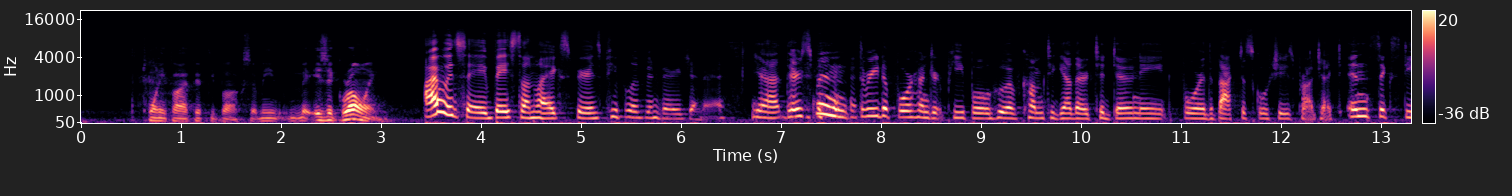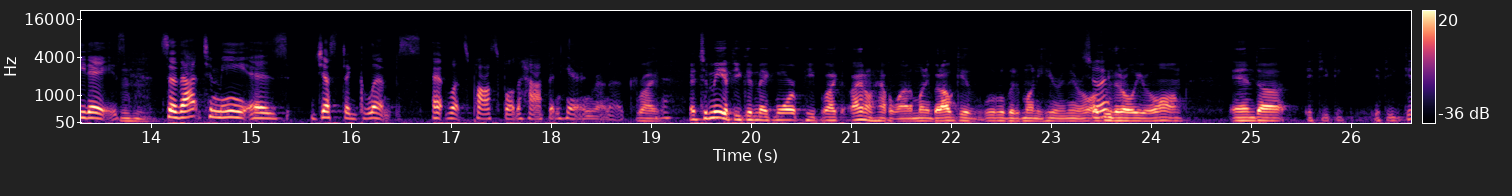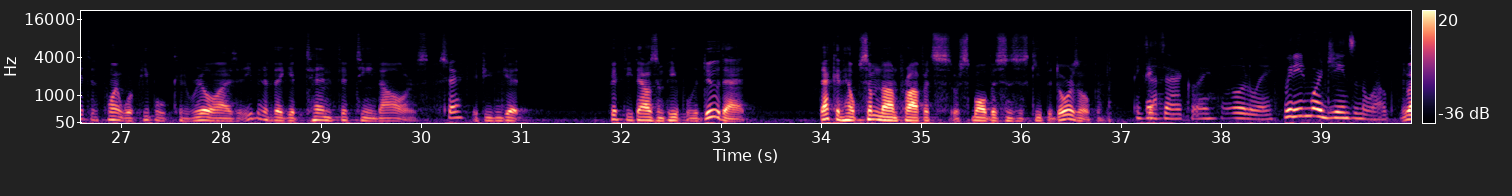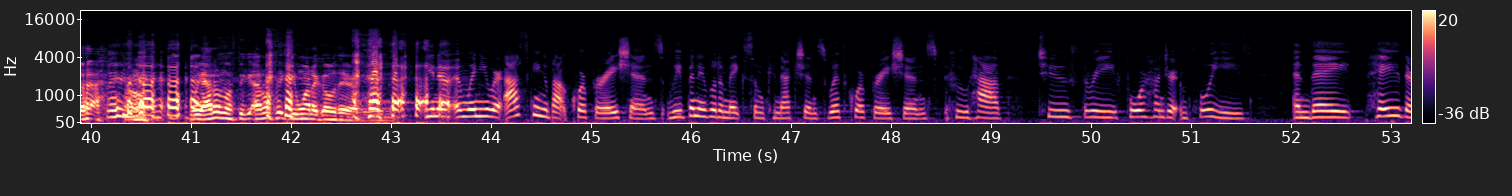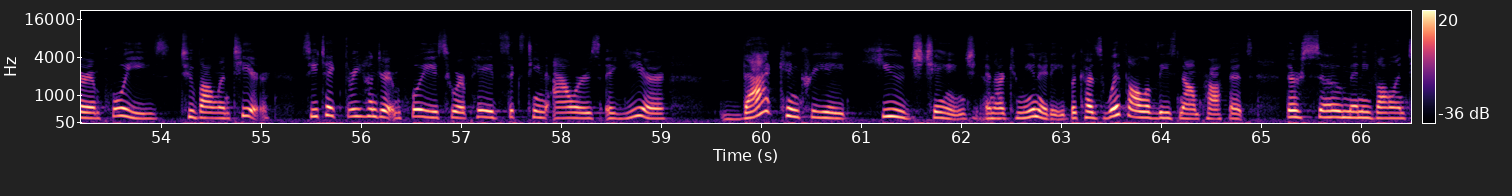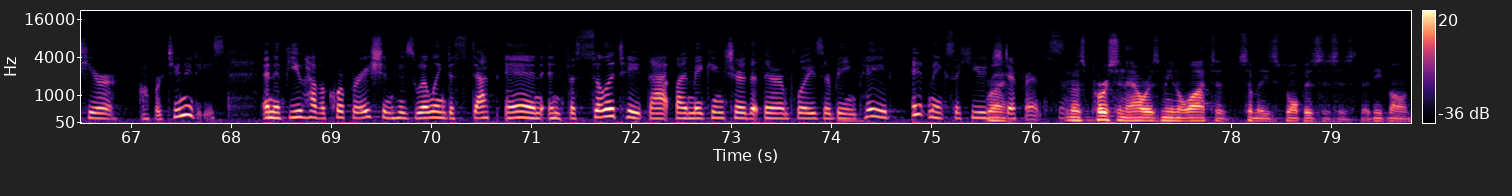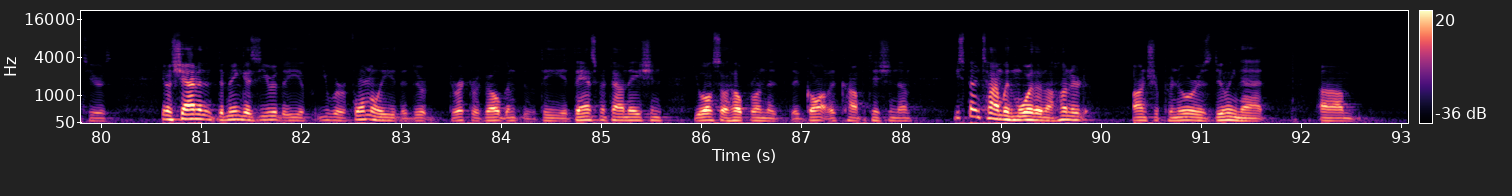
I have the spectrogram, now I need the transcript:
25, 50 bucks. I mean, is it growing? I would say, based on my experience, people have been very generous. Yeah, there's been three to 400 people who have come together to donate for the Back to School Shoes Project in 60 days. Mm -hmm. So that to me is just a glimpse at what's possible to happen here in Roanoke. Right. Yeah. And to me, if you could make more people, like I don't have a lot of money, but I'll give a little bit of money here and there. Sure. I'll do that all year long. And uh, if you could, if you get to the point where people can realize that even if they give 10 $15, sure. if you can get 50,000 people to do that, that can help some nonprofits or small businesses keep the doors open. Exactly. exactly. Totally. We need more jeans in the world. Wait, I don't know if the, I don't think you want to go there. you know, and when you were asking about corporations, we've been able to make some connections with corporations who have two, three, four hundred employees, and they pay their employees to volunteer. So you take 300 employees who are paid 16 hours a year that can create huge change yeah. in our community because with all of these nonprofits, there are so many volunteer opportunities. And if you have a corporation who's willing to step in and facilitate that by making sure that their employees are being paid, it makes a huge right. difference. And those person hours mean a lot to some of these small businesses that need volunteers. You know, Shannon Dominguez, you were, the, you were formerly the Director of Development of the Advancement Foundation. You also helped run the, the Gauntlet competition. Um, you spent time with more than 100 entrepreneurs doing that. Um,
